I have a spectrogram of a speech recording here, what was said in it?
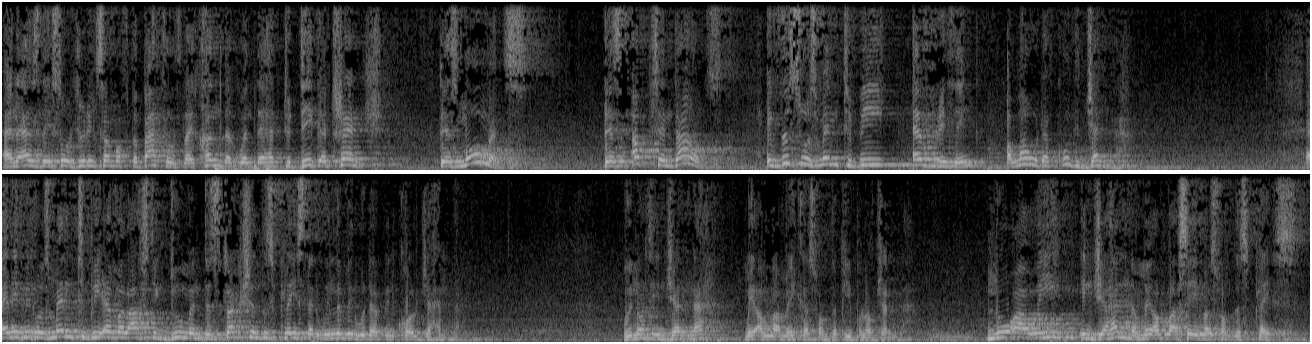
And as they saw during some of the battles, like Khandaq, when they had to dig a trench. There's moments. There's ups and downs. If this was meant to be everything, Allah would have called it Jannah. And if it was meant to be everlasting doom and destruction, this place that we live in would have been called Jahannam. We're not in Jannah. May Allah make us from the people of Jannah. Nor are we in Jahannam. May Allah save us from this place.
